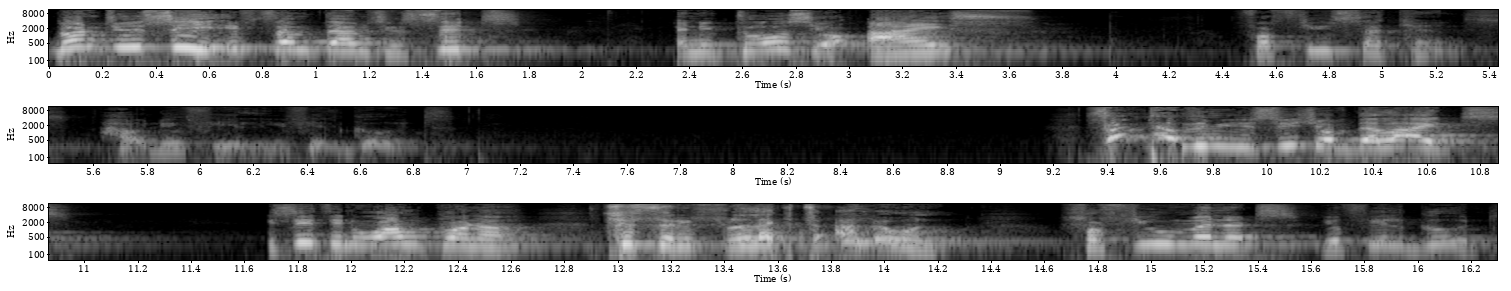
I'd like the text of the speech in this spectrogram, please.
Don't you see if sometimes you sit and you close your eyes for a few seconds, how do you feel? You feel good. Sometimes when you switch off the lights, sit in one corner, just reflect alone. For a few minutes, you feel good.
